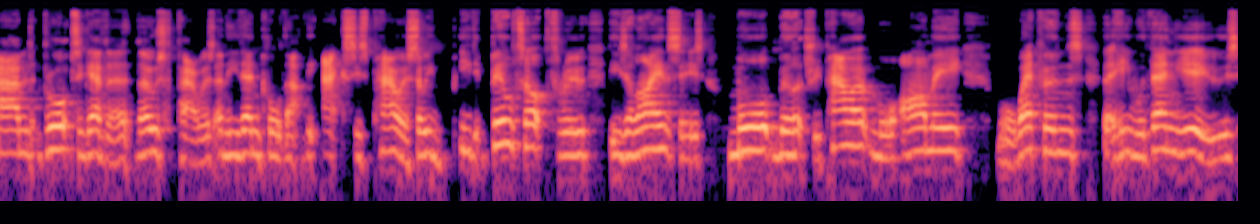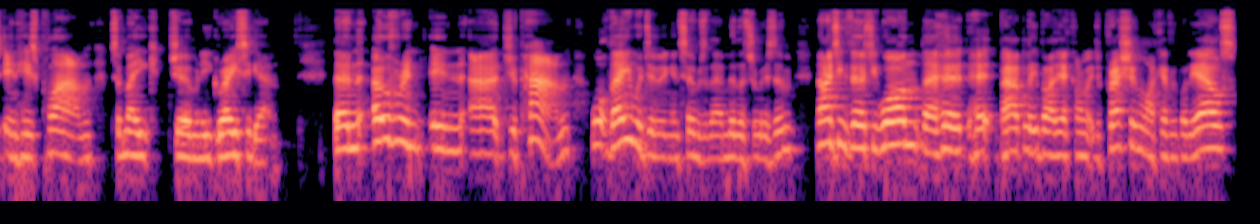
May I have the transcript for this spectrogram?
and brought together those powers. And he then called that the Axis powers. So he, he built up through these alliances more military power, more army, more weapons that he would then use in his plan to make Germany great again. Then over in, in uh, Japan, what they were doing in terms of their militarism, 1931, they're hurt, hit badly by the economic depression, like everybody else,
